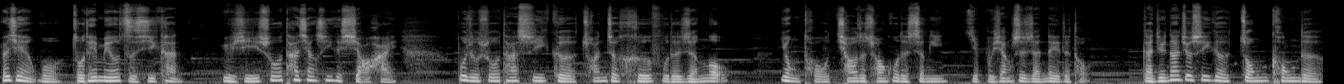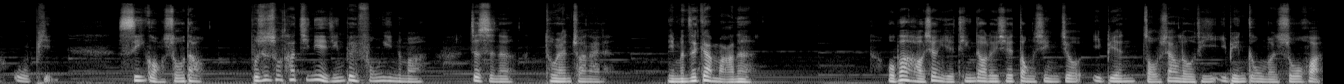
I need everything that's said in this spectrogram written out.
而且我昨天没有仔细看，与其说他像是一个小孩，不如说他是一个穿着和服的人偶，用头敲着窗户的声音也不像是人类的头，感觉那就是一个中空的物品。C 广说道：“不是说他今天已经被封印了吗？”这时呢，突然传来了：“你们在干嘛呢？”我爸好像也听到了一些动静，就一边走上楼梯，一边跟我们说话。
